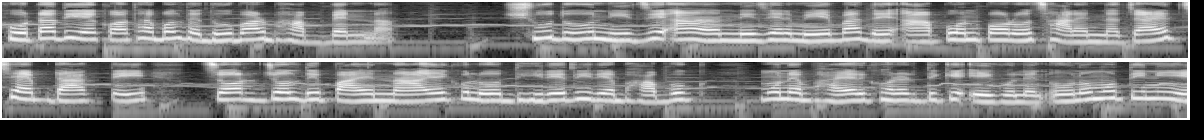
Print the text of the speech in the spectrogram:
খোটা দিয়ে কথা বলতে দুবার ভাববেন না। শুধু নিজে আর নিজের মেয়ে বাদে আপন পরও ছাড়েন না। জায়েদ সাহেব ডাকতেই চট জলদি পায়ের না এগুলো ধীরে ধীরে ভাবুক মনে ভাইয়ের ঘরের দিকে এগোলেন। অনুমতি নিয়ে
